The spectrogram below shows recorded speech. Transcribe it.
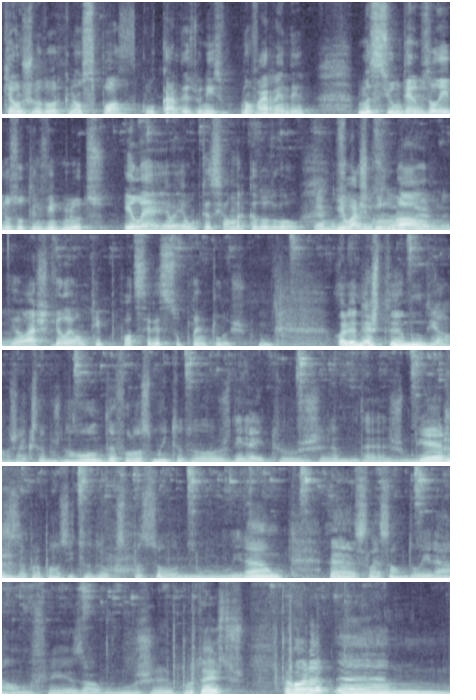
que é um jogador que não se pode colocar desde o início, não vai render, mas se o metermos ali nos últimos 20 minutos, ele é, é, é um potencial marcador do gol. É e eu acho que o Ronaldo, é? eu acho que ele é um tipo, pode ser esse suplente de luxo. Hum. Olha, neste Mundial, já que estamos na onda, falou-se muito dos direitos hum, das mulheres, a propósito do que se passou no Irão. A seleção do Irão fez alguns eh, protestos. Agora, hum,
